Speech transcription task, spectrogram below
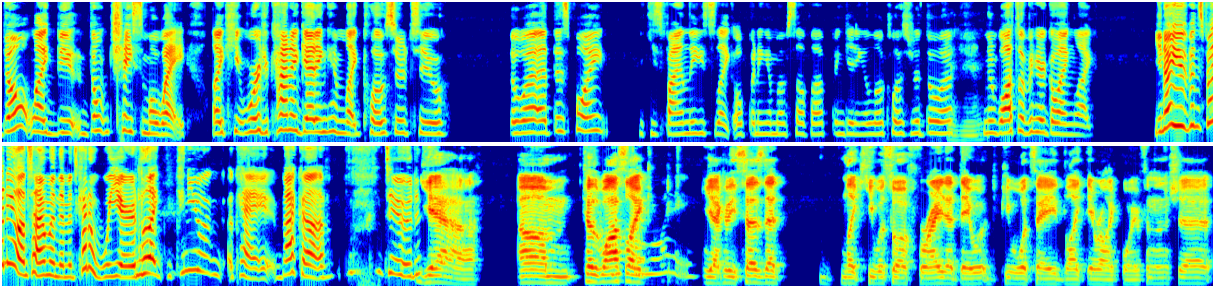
don't like be don't chase him away. Like he, we're kind of getting him like closer to Thua at this point. Like he's finally he's like opening himself up and getting a little closer to Thua. Mhm. And then Watt's over here going like, you know, you've been spending a lot of time with them. It's kind of weird. Like, can you? Okay, back up, dude. Yeah. Um, because Watt's like, away. yeah, because he says that like he was so afraid that they would people would say like they were like boyfriends and shit,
